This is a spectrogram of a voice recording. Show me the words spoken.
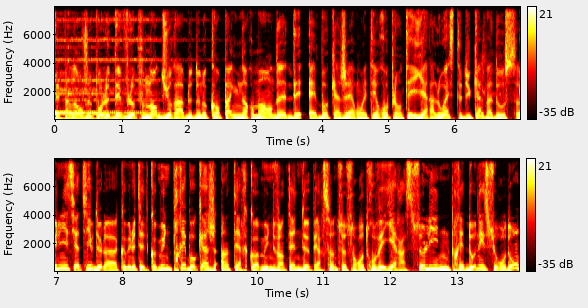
C'est un enjeu pour le développement durable de nos campagnes normandes. Des haies bocagères ont été replantées hier à l'ouest du Calvados. Une initiative de la communauté de communes Pré-Bocage Intercom. Une vingtaine de personnes se sont retrouvées hier à Soline, près d'Aunay-sur-Odon,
